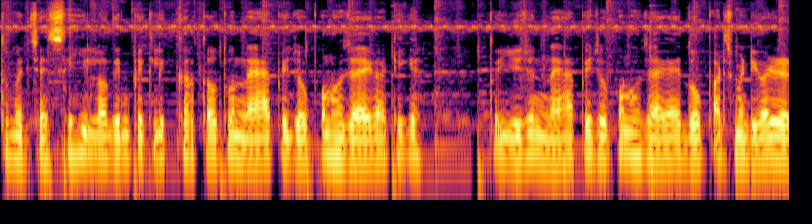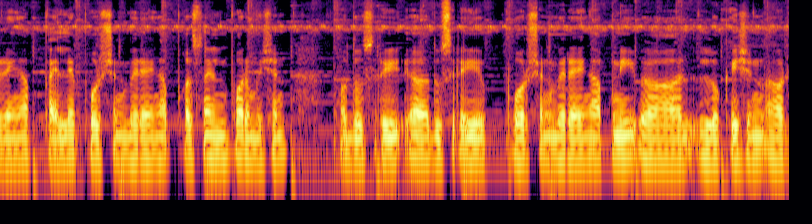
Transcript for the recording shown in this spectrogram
तो मैं जैसे ही लॉगिन पे क्लिक करता हूँ तो नया पेज ओपन हो जाएगा, ठीक है? तो ये जो नया पेज ओपन हो जाएगा, ये दो पार्ट्स में डिवाइड रहेगा। पहले पोर्शन में रहेगा पर्सनल इन्फॉर्मेशन और दूसरी दूसरे पोर्शन में रहेगा अपनी लोकेशन और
